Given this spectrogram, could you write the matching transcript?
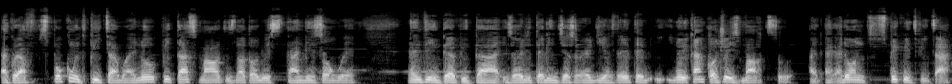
I could have spoken with Peter, but I know Peter's mouth is not always standing somewhere. Anything you tell Peter is already telling Jesus already. you know, you can't control his mouth. So I, I, I don't speak with Peter.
